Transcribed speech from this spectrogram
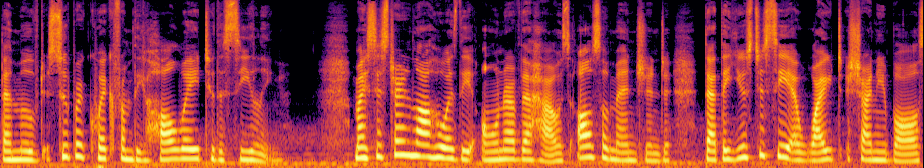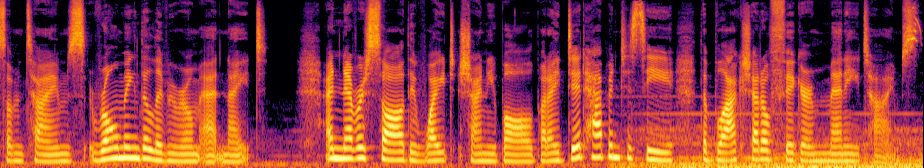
that moved super quick from the hallway to the ceiling. My sister in law, who was the owner of the house, also mentioned that they used to see a white, shiny ball sometimes roaming the living room at night. I never saw the white, shiny ball, but I did happen to see the black shadow figure many times.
